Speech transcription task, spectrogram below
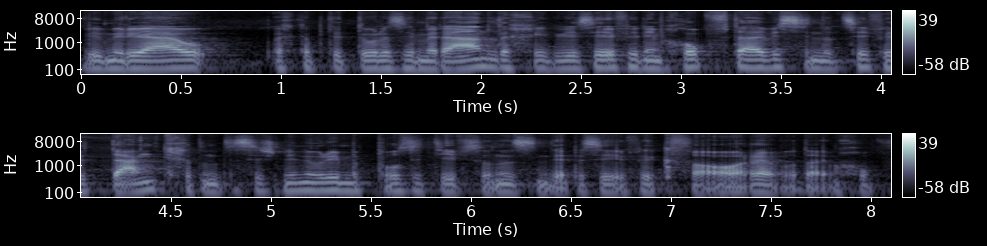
weil wir ja auch, ich glaube, dort sind wir ähnlich, irgendwie sehr viel im Kopf teilweise sind und sehr viel denken und das ist nicht nur immer positiv, sondern es sind eben sehr viele Gefahren, die da im Kopf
